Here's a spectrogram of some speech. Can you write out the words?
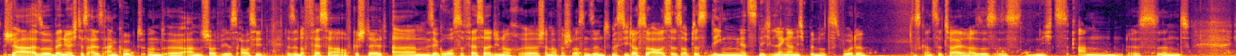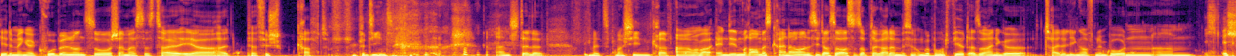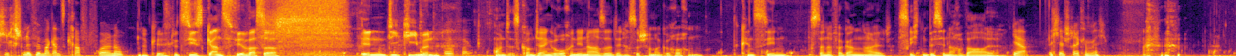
Ja, also wenn ihr euch das alles anguckt und äh, anschaut, wie das aussieht, da sind doch Fässer aufgestellt. Ähm, sehr große Fässer, die noch äh, scheinbar verschlossen sind. Es sieht auch so aus, als ob das Ding jetzt nicht länger nicht benutzt wurde. Das ganze Teil. Also es ist nichts an. Es sind jede Menge Kurbeln und so. Scheinbar ist das Teil eher halt per Fischkraft bedient. Anstelle mit Maschinenkraft. Ähm, Aber in dem Raum ist keiner und es sieht auch so aus, als ob da gerade ein bisschen umgebaut wird. Also einige Teile liegen auf dem Boden. Ähm, Ich, ich schnüffel mal ganz kraftvoll, ne? Okay. Du ziehst ganz viel Wasser in die Kiemen. Oh fuck. Und es kommt dir ein Geruch in die Nase, den hast du schon mal gerochen. Du kennst ihn aus deiner Vergangenheit. Es riecht ein bisschen nach Wal. Ja, ich erschrecke mich.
